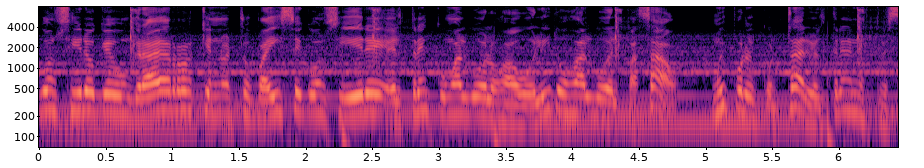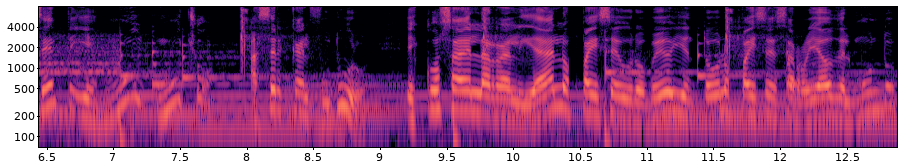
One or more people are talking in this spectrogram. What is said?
Considero que es un grave error que en nuestro país se considere el tren como algo de los abuelitos algo del pasado. Muy por el contrario, el tren es presente y es mucho acerca del futuro. Es cosa de la realidad en los países europeos y en todos los países desarrollados del mundo,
